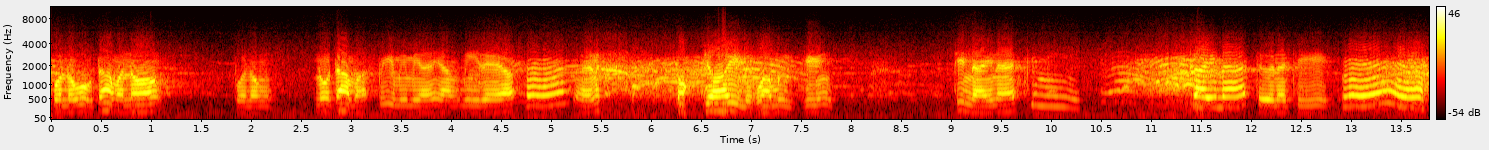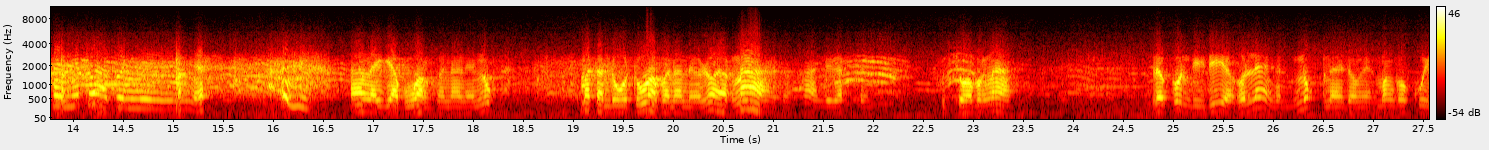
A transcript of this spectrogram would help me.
พน้องต้ามาน้องพอน้องโนต้ามาพี่มีเมียอยังมีแล้วตกใจนึกว่ามีจริง ที่ไหนนะที่นี่ใครนะเธอนะจีเอ๊ะนึกว่าคนหนึ่งอะไรอย่าบวงปนันเลยนุกมาตันดูตัวปนันเลยร้อยหน้าห้าเดือดเป็นจอบังหน้า แล้วคนดีๆอะเขาแล่งกันนุกในตรงนี้มันก็คุย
